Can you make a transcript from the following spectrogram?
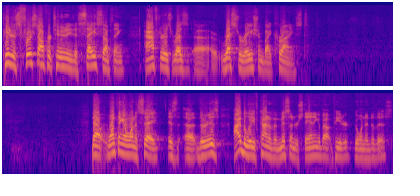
Peter's first opportunity to say something after his res, uh, restoration by Christ. Now, one thing I want to say is uh, there is, I believe, kind of a misunderstanding about Peter going into this.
